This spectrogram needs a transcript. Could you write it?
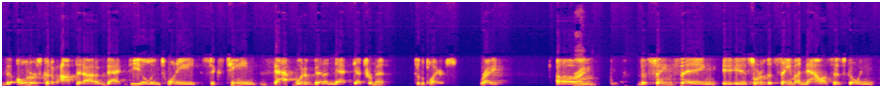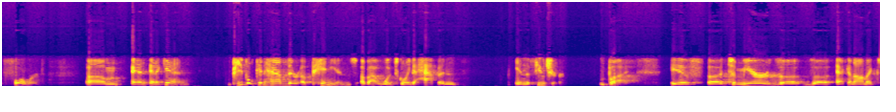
the owners could have opted out of that deal in 2016, that would have been a net detriment to the players, right? Um, Right. The same thing is sort of the same analysis going forward. Um, and, and again, people can have their opinions about what's going to happen in the future. But if uh, to mirror the the economics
